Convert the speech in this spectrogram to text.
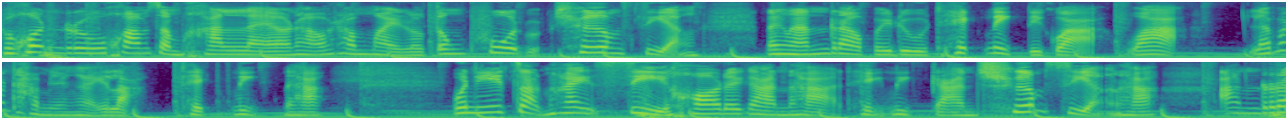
ทุกคนรู้ความสำคัญแล้วนะคะว่าทำไมเราต้องพูดเชื่อมเสียง ดังนั้นเราไปดูเทคนิคดีกว่าว่าแล้วมันทำยังไงล่ะ เทคนิคนะคะวันนี้จัดให้ 4 ข้อด้วยกันนะคะเทคนิคการเชื่อมเสียงนะคะอันแร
